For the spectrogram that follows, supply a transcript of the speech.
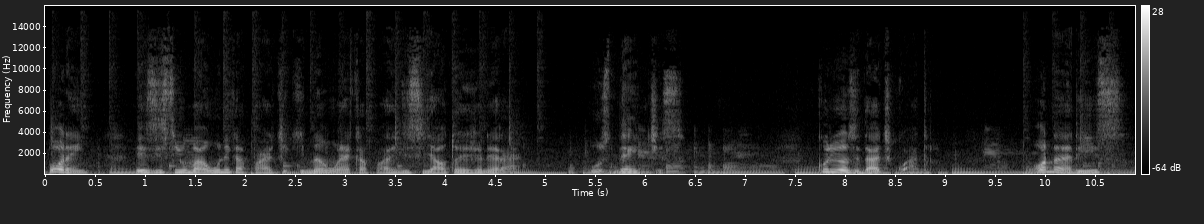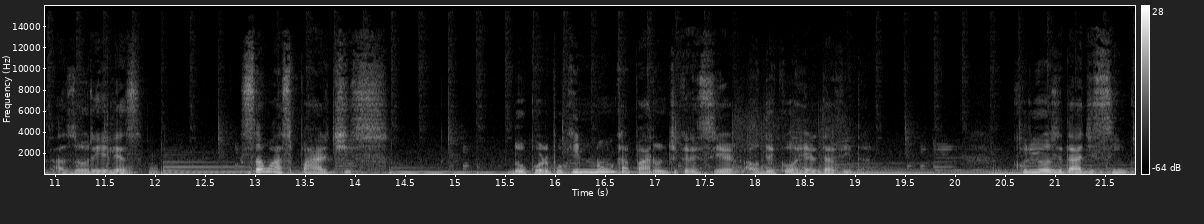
Porém, existe uma única parte que não é capaz de se autorregenerar: os dentes. Curiosidade 4: O nariz, as orelhas, são as partes do corpo que nunca param de crescer ao decorrer da vida. Curiosidade 5:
